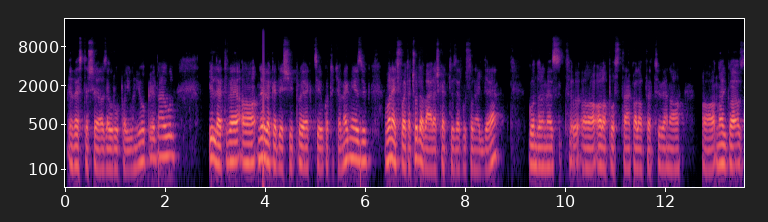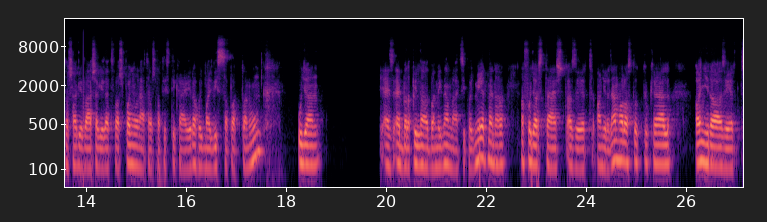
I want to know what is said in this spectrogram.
vesztese az Európai Unió például, illetve a növekedési projekciókat, hogyha megnézzük, van egyfajta csodavárás 2021-re, gondolom ezt alapozták alapvetően a, a nagy gazdasági válság, illetve a spanyol által statisztikáira, hogy majd visszapattanunk. Ugyan ez ebben a pillanatban még nem látszik, hogy miért, mert a, a fogyasztást azért annyira nem halasztottuk el, annyira azért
